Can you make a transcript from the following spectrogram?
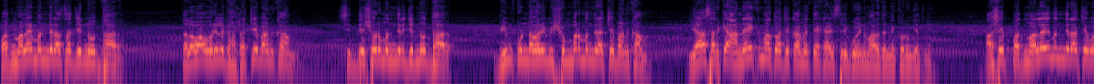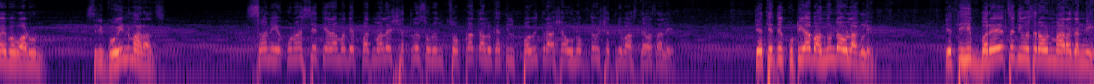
पद्मालय मंदिराचा जीर्णोद्धार तलावावरील घाटाचे बांधकाम सिद्धेश्वर मंदिर जीर्णोद्धार भीमकुंडावरील विश्वंभर मंदिराचे बांधकाम. यासारखे अनेक महत्त्वाचे कामे त्या काळी श्री गोविंद महाराजांनी करून घेतले. असे पद्मालय मंदिराचे वैभव वाढून श्री गोविंद महाराज सन एकोणीसशे तेरामध्ये पद्मालय क्षेत्र सोडून चोपडा तालुक्यातील पवित्र अशा उनोपदेव क्षेत्री वास्तव्यास आले. तेथे ते कुटिया बांधून राहू लागले. तेथेही बरेच दिवस राहून महाराजांनी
